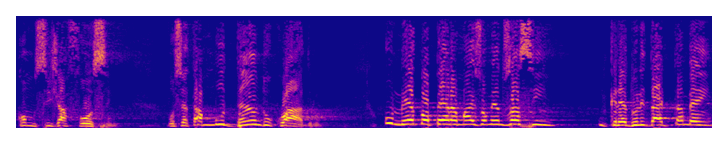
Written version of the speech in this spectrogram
como se já fossem. Você está mudando o quadro. O medo opera mais ou menos assim. Incredulidade também.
